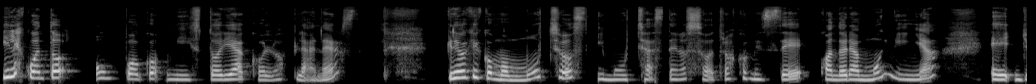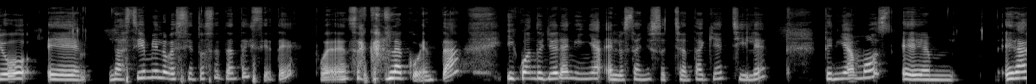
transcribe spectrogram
Y les cuento un poco mi historia con los planners. Creo que como muchos y muchas de nosotros, comencé cuando era muy niña. Eh, yo nací en 1977 pueden sacar la cuenta. Y cuando yo era niña, en los años 80 aquí en Chile, teníamos, em, era,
